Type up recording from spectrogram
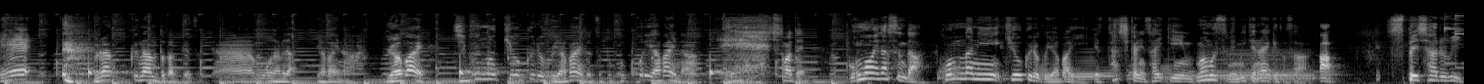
えー、ブラックなんとかってやつ。あーもうダメだ。やばいな。やばい。自分の記憶力やばいとちょっとこれやばいな。えー、ちょっと待って。5枚出すんだ。こんなに記憶力やばい。いや確かに最近「ウマ娘」見てないけどさ。あスペシャルウィーク。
